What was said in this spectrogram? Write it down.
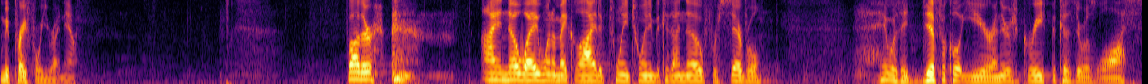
Let me pray for you right now. Father, I in no way want to make light of 2020 because I know for several it was a difficult year and there's grief because there was loss.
